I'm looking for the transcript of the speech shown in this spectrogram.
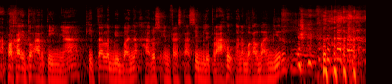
Apakah itu artinya kita lebih banyak harus investasi beli perahu karena bakal banjir? Iya, iya.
